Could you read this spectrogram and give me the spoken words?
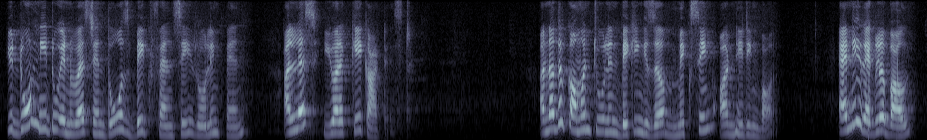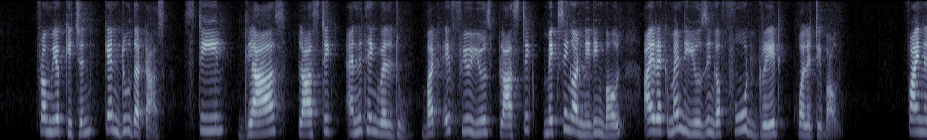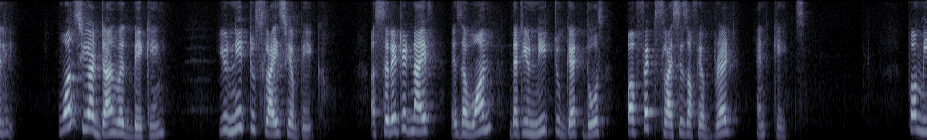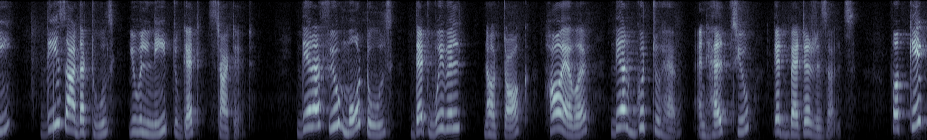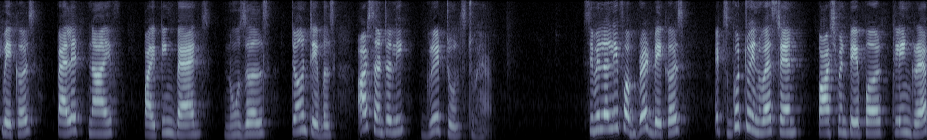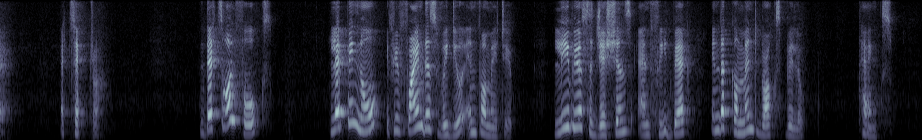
You don't need to invest in those big fancy rolling pins unless you are a cake artist. Another common tool in baking is a mixing or kneading bowl. Any regular bowl from your kitchen can do the task. Steel, glass, plastic, anything will do. But if you use plastic mixing or kneading bowl, I recommend using a food grade quality bowl. Finally, once you are done with baking, you need to slice your bake. A serrated knife is the one that you need to get those perfect slices of your bread and cakes. For me, these are the tools you will need to get started. There are few more tools that we will now talk. However, they are good to have and helps you get better results. For cake bakers, palette knife, piping bags, nozzles, turntables are certainly great tools to have. Similarly, for bread bakers, it's good to invest in parchment paper, cling wrap, etc. That's all folks. Let me know if you find this video informative. Leave your suggestions and feedback in the comment box below. Thanks.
